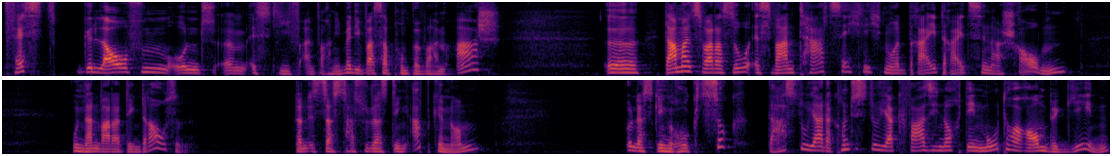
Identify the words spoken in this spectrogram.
festgelaufen und ähm, es lief einfach nicht mehr. Die Wasserpumpe war im Arsch. Äh, damals war das so, es waren tatsächlich nur drei 13er Schrauben und dann war das Ding draußen. Dann ist das, hast du das Ding abgenommen und das ging ruckzuck. Da hast du ja, da konntest du ja quasi noch den Motorraum begehen,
